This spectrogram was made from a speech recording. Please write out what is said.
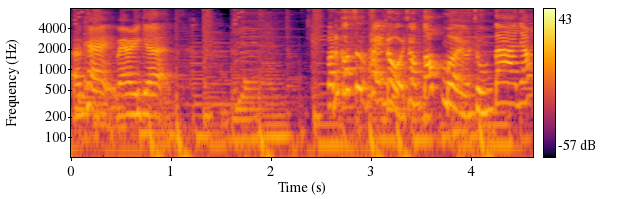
Ok, very good. Vẫn có sự thay đổi trong top 10 của chúng ta nhá.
